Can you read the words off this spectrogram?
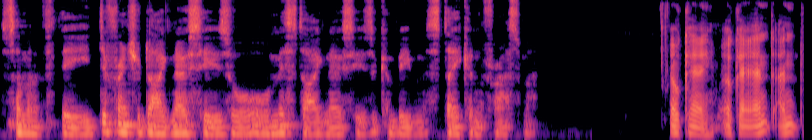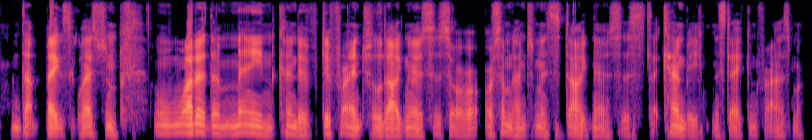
some of the differential diagnoses or, or misdiagnoses that can be mistaken for asthma. Okay, okay, and and that begs the question: What are the main kind of differential diagnosis or or sometimes misdiagnosis that can be mistaken for asthma?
